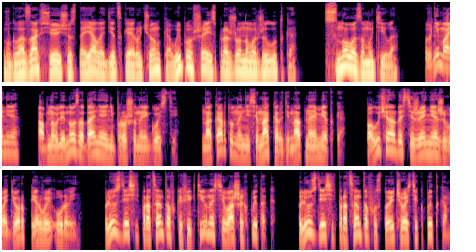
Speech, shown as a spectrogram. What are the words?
В глазах все еще стояла детская ручонка, выпавшая из прожженного желудка. Снова замутила. Внимание! Обновлено задание «Непрошенные гости». На карту нанесена координатная метка. Получено достижение «Живодер» первый уровень. Плюс 10% к эффективности ваших пыток. Плюс 10% устойчивости к пыткам.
